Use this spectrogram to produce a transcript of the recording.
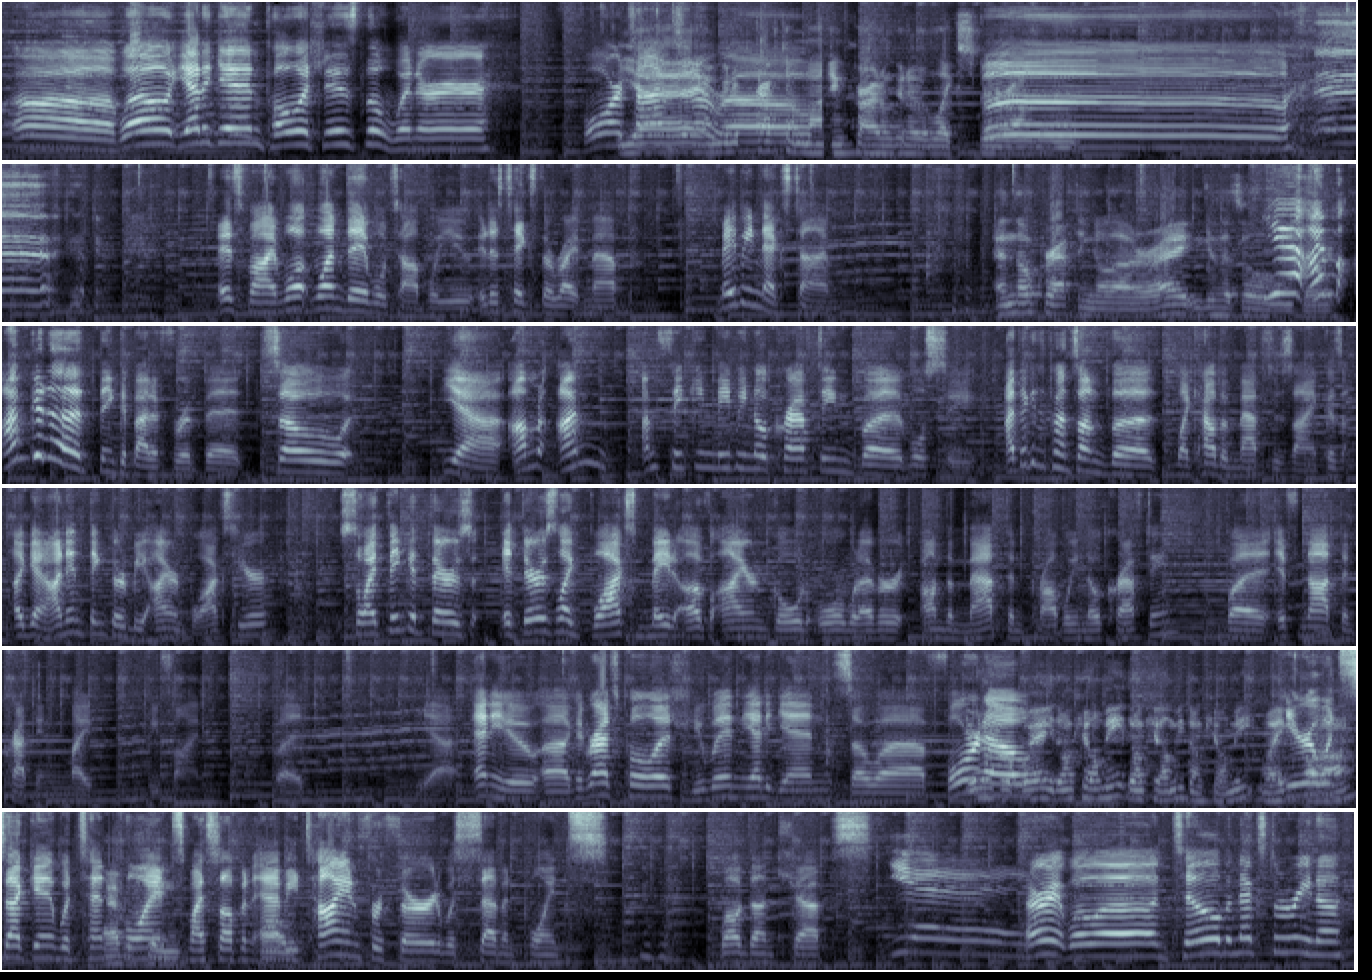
Uh, well, yet again, Polish is the winner. Four yeah, times in a I'm gonna craft a row. minecart. I'm gonna like spin around Boo! in Uh, It's fine. One, one day we'll topple you. It just takes the right map. Maybe next time. And no crafting allowed, alright? Because that's Yeah. I'm I'm gonna think about it for a bit. So, yeah, I'm I'm I'm thinking maybe no crafting, but we'll see. I think it depends on the like how the map's designed. Because again, I didn't think there'd be iron blocks here. So I think if there's if there's like blocks made of iron, gold, or whatever on the map, then probably no crafting. But if not, then crafting might be fine. But yeah. Anywho, uh, congrats Polish, you win yet again. So uh, four zero. Wait, don't kill me. Don't kill me. Don't kill me. Wait. Hero in on. second with 10 Everything. points. Myself and Abby Oh. tying for third with 7 points. Well done, chaps. Yay! Alright, well, uh, until the next arena.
